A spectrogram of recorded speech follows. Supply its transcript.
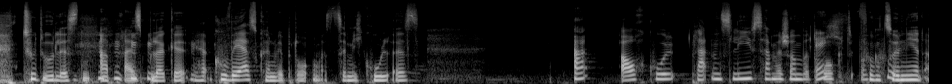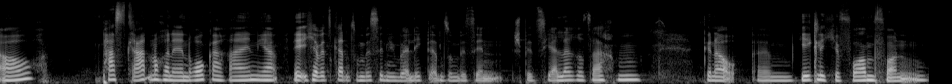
To-Do-Listen, Abreißblöcke. ja. Kuverts können wir bedrucken, was ziemlich cool ist. Ah, auch cool. Plattensleeves haben wir schon bedruckt. Oh, Funktioniert cool. auch. Passt gerade noch in den Drucker rein, ja. Ich habe jetzt gerade so ein bisschen überlegt an so ein bisschen speziellere Sachen. Genau, ähm, jegliche Form von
